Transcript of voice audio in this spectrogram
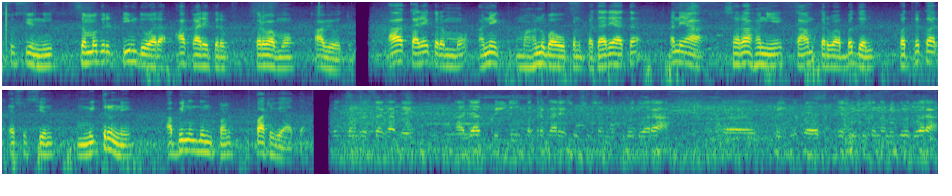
એસોસિએશનની સમગ્ર ટીમ દ્વારા આ કાર્યક્રમ કરવામાં આવ્યો હતો. આ કાર્યક્રમમાં અનેક મહાનુભાવો પણ પધાર્યા હતા અને આ સરાહનીય કામ કરવા બદલ પત્રકાર એસોસિએશન મિત્રને અભિનંદન પણ પાઠવ્યા હતા. આઝાદ ફિલ્ડ પત્રકાર એસોસિએશન મિત્રો દ્વારા એસોસિએશનના મિત્રો દ્વારા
